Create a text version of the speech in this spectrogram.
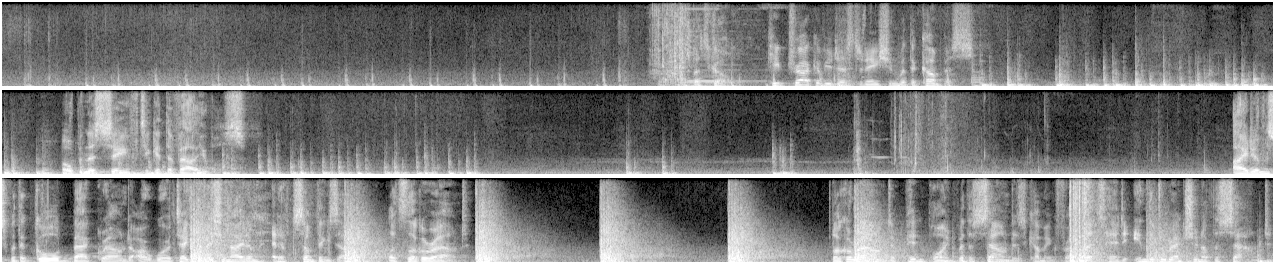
Let's go. Keep track of your destination with the compass. Open the safe to get the valuables. Items with a gold background are worth... Take the mission item, and if something's up, let's look around. Look around to pinpoint where the sound is coming from. Let's head in the direction of the sound.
